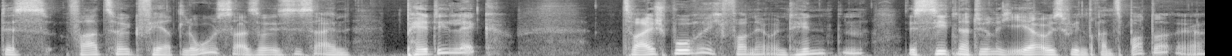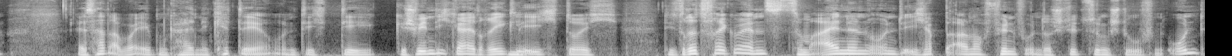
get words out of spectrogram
das Fahrzeug fährt los. Also es ist ein Pedelec, zweispurig, vorne und hinten. Es sieht natürlich eher aus wie ein Transporter. Ja. Es hat aber eben keine Kette und ich, die Geschwindigkeit regle hm. ich durch die Trittfrequenz zum einen und ich habe auch noch fünf Unterstützungsstufen. Und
